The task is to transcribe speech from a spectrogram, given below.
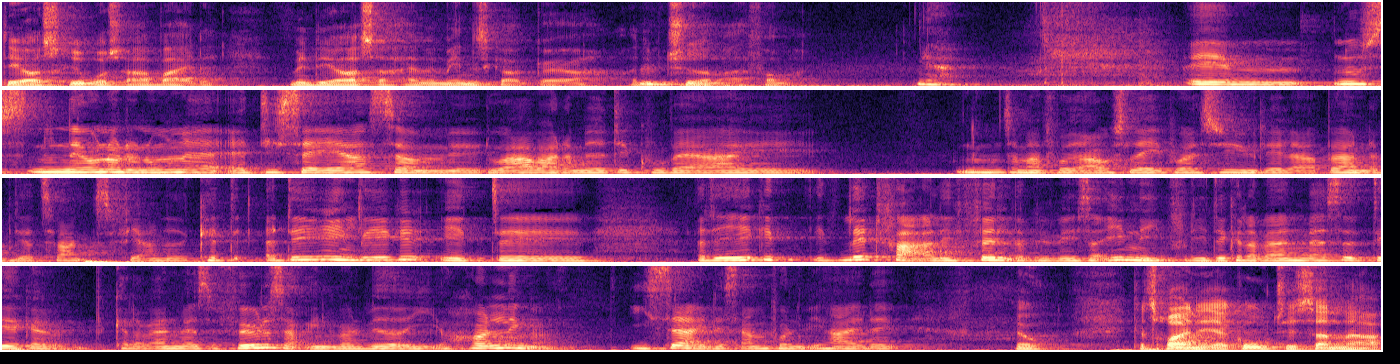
det er også skrivebordsarbejde, men det er også at have med mennesker at gøre, og det mm. betyder meget for mig. Ja. Øhm, nu, nu nævner du nogle af, af de sager, som øh, du arbejder med. Det kunne være øh, nogen, som har fået afslag på asyl, eller børn, der bliver tvangsfjernet. Kan det, er det egentlig ikke et... Øh, er det ikke et, et lidt farligt felt at bevæge sig ind i, fordi det kan der være en masse, det kan, kan der være en masse følelser involveret i, og holdninger, især i det samfund, vi har i dag. Jo, der tror jeg, at jeg er god til sådan at,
